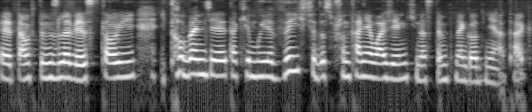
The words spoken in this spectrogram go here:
e, tam w tym zlewie stoi i to będzie takie moje wyjście do sprzątania łazienki następnego dnia, tak.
